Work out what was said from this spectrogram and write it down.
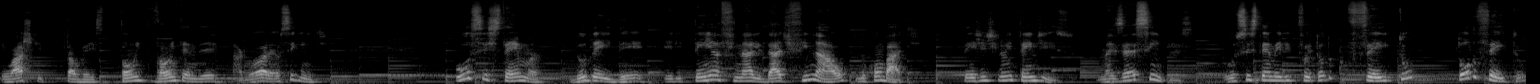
eu acho que talvez vão, vão entender agora, é o seguinte. O sistema do D&D, ele tem a finalidade final no combate. Tem gente que não entende isso, mas é simples. O sistema ele foi todo feito, todo feito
